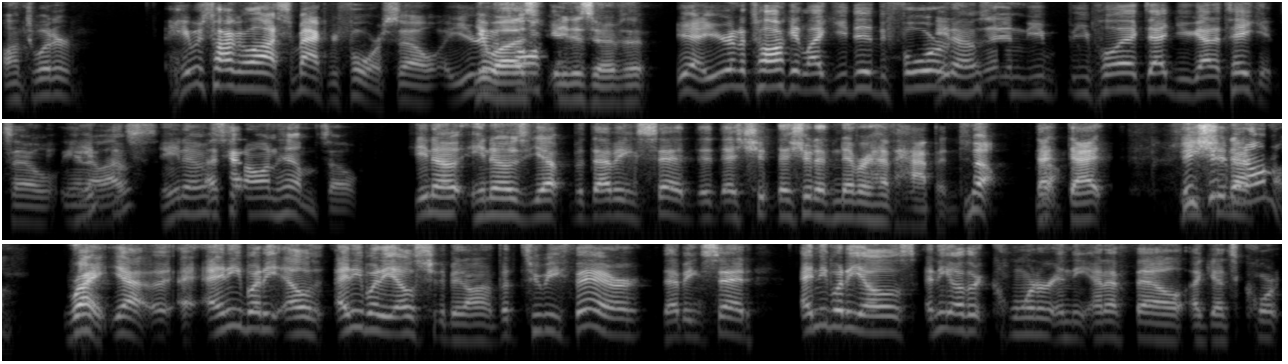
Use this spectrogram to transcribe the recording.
on Twitter. He was talking a lot of smack before, so you're he was. Talk it, he deserves it. Yeah, you're gonna talk it like you did before. He knows. And you you play like that, you got to take it. So you know, know that's he knows that's kind of on him. So he know he knows. Yep. But that being said, that, that should that should have never have happened. No, that no. that he, he should have been on him. Right. Yeah. Uh, anybody else? Anybody else should have been on. But to be fair, that being said, anybody else, any other corner in the NFL against Cor-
